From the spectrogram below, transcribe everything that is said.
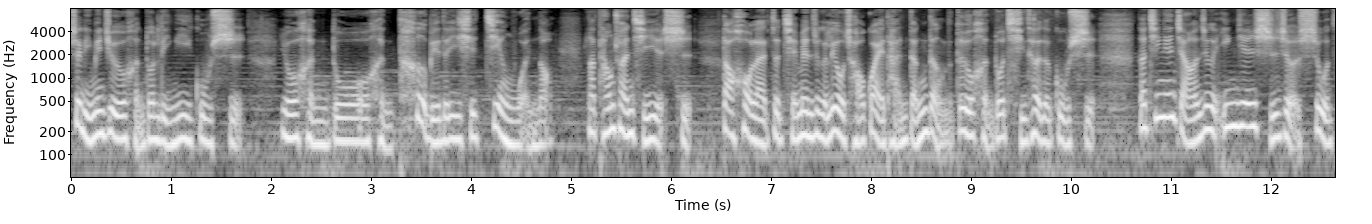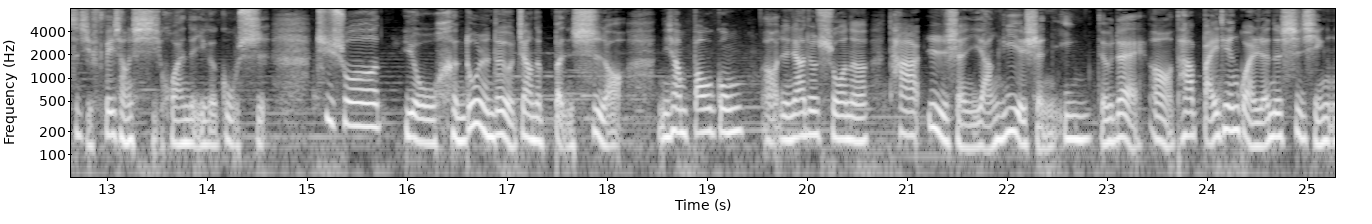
这里面就有很多灵异故事，有很多很特别的一些见闻哦。那唐传奇也是，到后来这前面这个六朝怪谈等等的，都有很多奇特的故事。那今天讲的这个阴间使者，是我自己非常喜欢的一个故事，据说。有很多人都有这样的本事哦，你像包公啊，人家就说呢，他日审阳，夜审阴，对不对？哦，他白天管人的事情，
